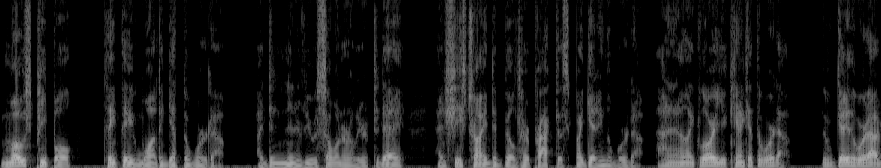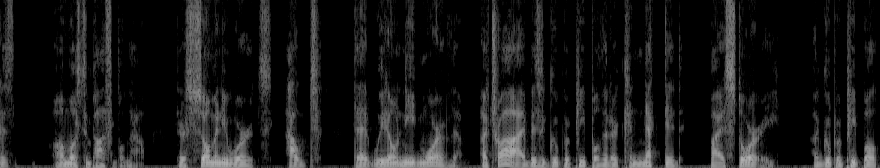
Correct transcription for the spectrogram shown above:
Most people think they want to get the word out. I did an interview with someone earlier today, and she's trying to build her practice by getting the word out. And I'm like, Laura, you can't get the word out. Getting the word out is almost impossible now. There's so many words out that we don't need more of them. A tribe is a group of people that are connected by a story, a group of people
